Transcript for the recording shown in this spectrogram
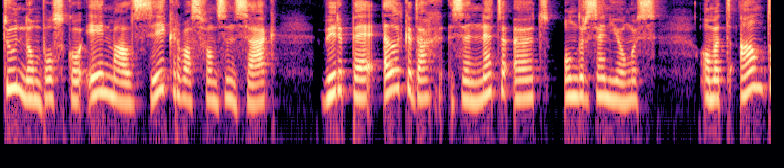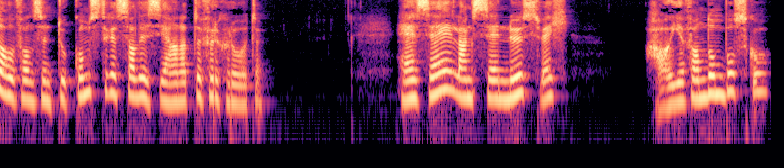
Toen Don Bosco eenmaal zeker was van zijn zaak, wierp hij elke dag zijn netten uit onder zijn jongens om het aantal van zijn toekomstige Salesianen te vergroten. Hij zei langs zijn neus weg: Hou je van Don Bosco?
